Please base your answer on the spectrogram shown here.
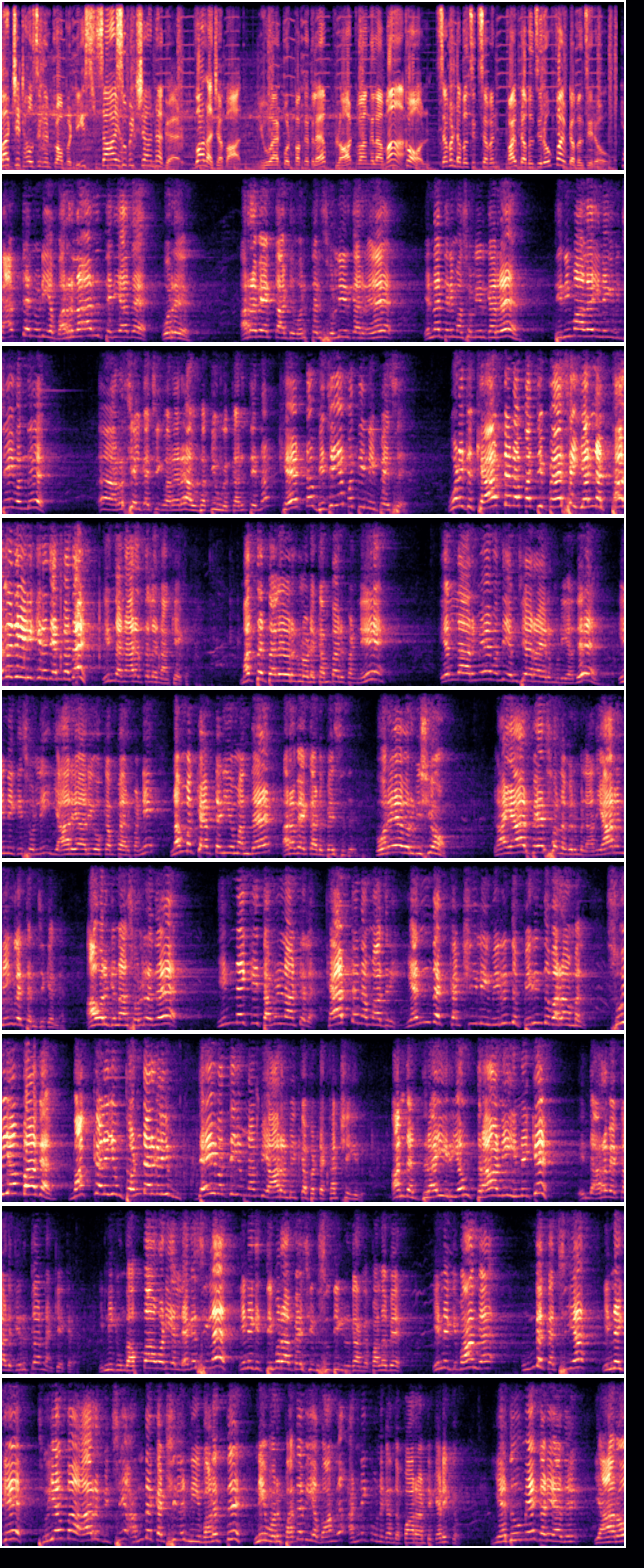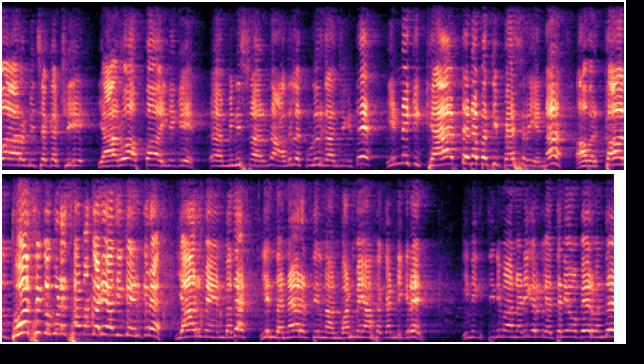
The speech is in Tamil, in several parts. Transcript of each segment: Budget housing and properties Sai Subiksha Nagar Walajabad new airport பக்கத்துல பிளாட் வாங்கலாமா? Call seven double six seven five double zero five double zero கேப்டனுடைய வரலாறு தெரியாத ஒரு அறவேக்காட்டு ஒருத்தர் சொல்லியிருக்காரு. என்ன தெரியுமா சொல்லியிருக்காரு? தினிமால இன்னைக்கு விஜய் வந்து அரசியல் கட்சிக்கு வர்றாரு அதை பத்தி உங்க கருத்து என்ன? கேட்டா விஜய பத்தி நீ பேசு. உனக்கு கேப்டனை பத்தி பேச என்ன தகுதி இருக்கிறது என்பதை இந்த நேரத்துல நான் கேட்குறேன் மற்ற தலைவர்களோட கம்பேர் பண்ணி எல்லாருமே வந்து எம்ஜிஆர் ஆயிட முடியாது. இன்னைக்கு சொல்லி யார் யாரையோ கம்பேர் பண்ணி நம்ம கேப்டனையும் அந்த அறவேக்காடு பேசுது. ஒரே ஒரு விஷயம் நான் யார் பேர் சொல்ல விரும்பல அது யாருன்னு நீங்களே தெரிஞ்சுக்கங்க. அவருக்கு நான் சொல்றது இன்னைக்கு தமிழ்நாட்டுல கேப்டனை மாதிரி எந்த கட்சியிலும் இருந்து பிரிந்து வராமல் சுயம்பாக மக்களையும் தொண்டர்களையும் தெய்வத்தையும் நம்பி ஆரம்பிக்கப்பட்ட கட்சி இது. அந்த தைரியம் திராணி இன்னைக்கு இந்த அறவேக்காடுக்கு இருக்கான்னு நான் கேட்கிறேன். இன்னைக்கு உங்க அப்பாவுடைய லெகசில இன்னைக்கு திமிரா பேசிட்டு சுத்திட்டு இருக்காங்க பல பேர். இன்னைக்கு வாங்க உங்க கட்சிய இன்னைக்கு சுயமா ஆரம்பிச்சு அந்த கட்சியில நீ வளர்த்து நீ ஒரு பதவியை வாங்க அன்னைக்கு உனக்கு அந்த பாராட்டு கிடைக்கும். எதுவுமே கிடையாது. யாரோ ஆரம்பிச்ச கட்சி யாரோ அப்பா இன்னைக்கு மினிஸ்டரா இருந்து அதுல குளிர் காஞ்சுக்கிட்டு இன்னைக்கு கேப்டனை பத்தி பேசுறீங்கன்னா அவர் கால் தோசுக்கு கூட சமம் கிடையாது. இங்க இருக்கிற யாருமே என்பதை இந்த நேரத்தில் நான் வன்மையாக கண்டிக்கிறேன். இன்னைக்கு சினிமா நடிகர்கள் எத்தனையோ பேர் வந்து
